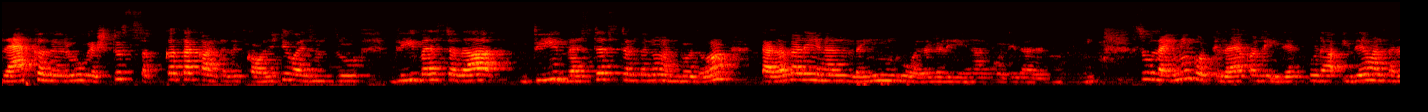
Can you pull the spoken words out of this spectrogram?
ಬ್ಲ್ಯಾಕ್ ಕಲರು ಎಷ್ಟು ಸಖತ್ತಾಗಿ ಕಾಣ್ತದೆ. ಕ್ವಾಲಿಟಿ ವೈಸ್ ಅಂತೂ ದಿ ಬೆಸ್ಟ್ ಅಲ್ಲ. ದಿ ಬೆಸ್ಟೆಸ್ಟ್ ಅಂತಲೂ ಅನ್ಬೋದು. ತಳಗಡೆ ಏನಾದ್ರು ಲೈನಿಂಗ್, ಒಳಗಡೆ ಏನಾದ್ರು ಕೊಟ್ಟಿದ್ದಾರೆ ನೋಡ್ತೀನಿ ಸೊ ಲೈನಿಂಗ್ ಕೊಟ್ಟಿಲ್ಲ, ಯಾಕಂದರೆ ಇದೇ ಕೂಡ, ಇದೇ ಒಂಥರ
